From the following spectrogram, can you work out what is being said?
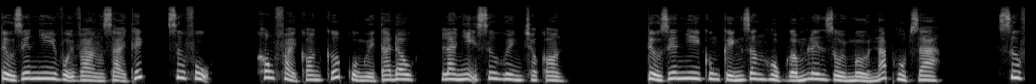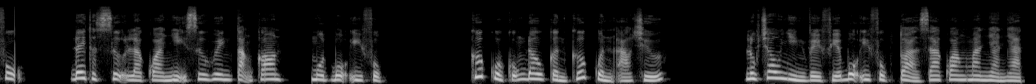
Tiểu Diên Nhi vội vàng giải thích, sư phụ, không phải con cướp của người ta đâu, là nhị sư huynh cho con. Tiểu Diên Nhi cung kính dâng hộp gấm lên rồi mở nắp hộp ra. Sư phụ, đây thật sự là quà nhị sư huynh tặng con, một bộ y phục. Cướp của cũng đâu cần cướp quần áo chứ. Lục Châu nhìn về phía bộ y phục tỏa ra quang man nhàn nhạt, nhạt.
